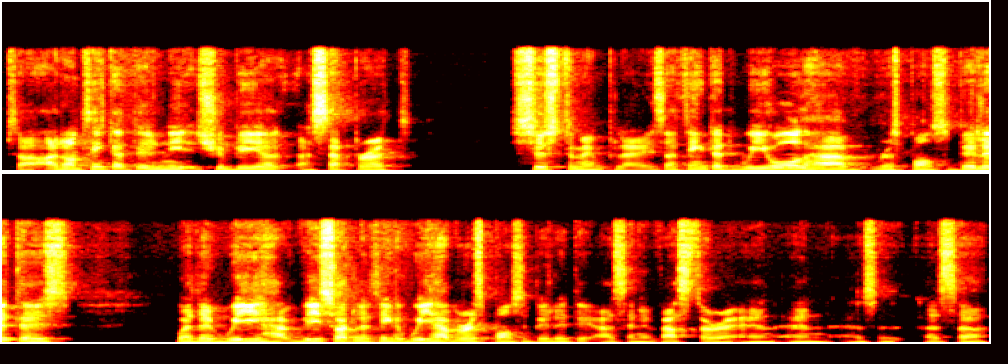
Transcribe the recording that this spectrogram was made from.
So I don't think that there need, should be a, a, separate system in place. I think that we all have responsibilities. Whether we have, we certainly think that we have a responsibility as an investor and and as a as a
